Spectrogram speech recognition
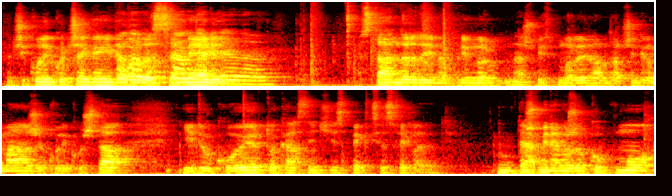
znači koliko čega ide, pa mora da se meri. Da. Standardi, na primjer, znaš, mi smo morali da nam tačne gramaže, koliko šta, ide u koju, jer to kasnije će inspekcija sve gledati. Da. Znaš, mi ne možemo da kupimo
